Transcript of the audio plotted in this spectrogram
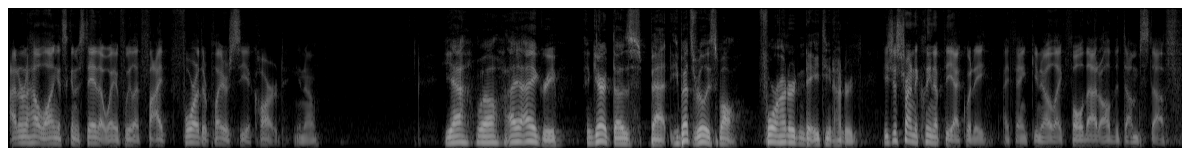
I don't know how long it's going to stay that way if we let five, four other players see a card. You know, Yeah, well, I, I agree. And Garrett does bet. He bets really small, four hundred into eighteen hundred. he's just trying to clean up the equity. I think you know, like fold out all the dumb stuff.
